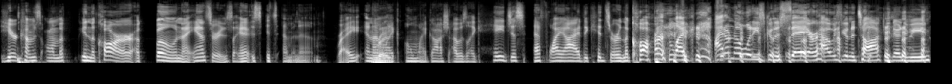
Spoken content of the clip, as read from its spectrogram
here comes on the in the car a phone. I answer it. It's like it's, it's Eminem, right? And I'm Right. like, oh my gosh. I was like, hey, just FYI, the kids are in the car. like I don't know what he's gonna say or how he's gonna talk. You know what I mean?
